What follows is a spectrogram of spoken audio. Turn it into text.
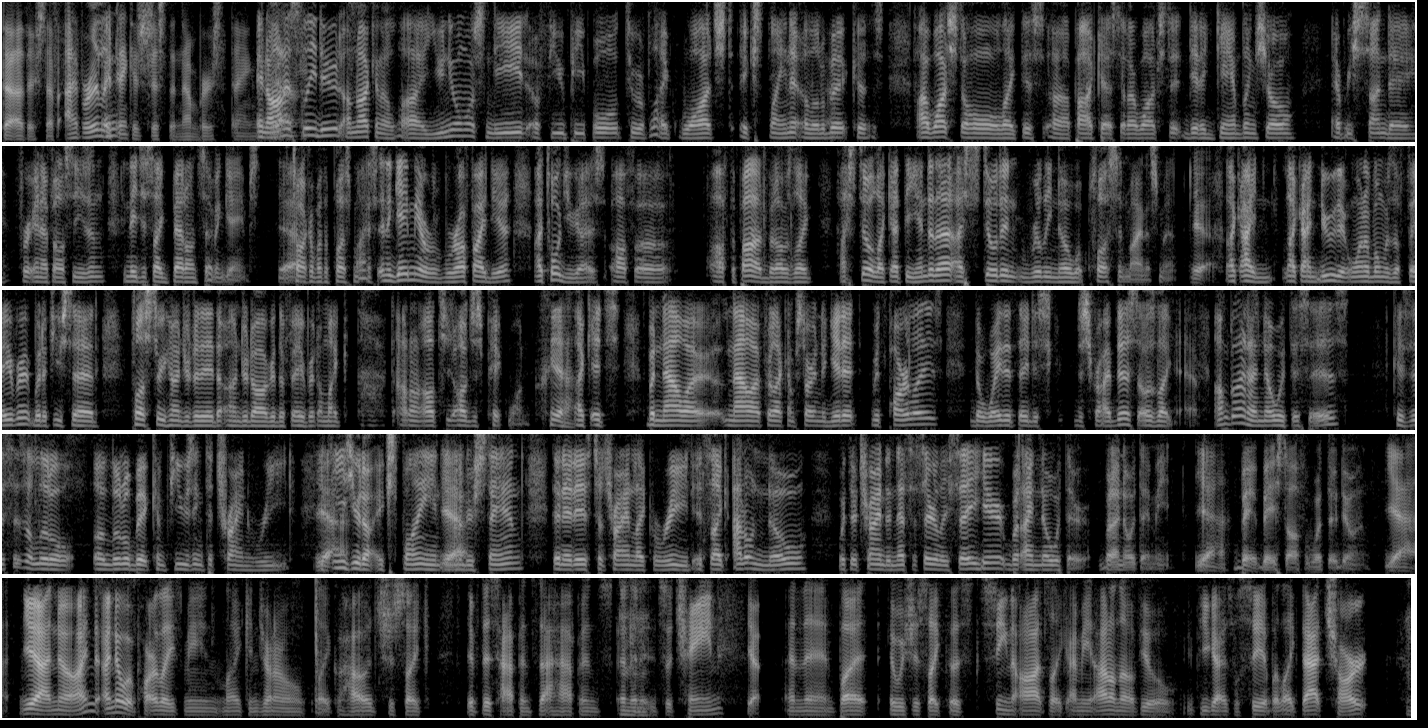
the other stuff. I really And- think it's just the numbers thing. And Yeah. honestly, dude, I'm not gonna lie. You almost need a few people to have like watched explain it a little bit because I watched the whole like this uh, podcast that I watched. It did a gambling show every Sunday for NFL season, and they just like bet on seven games, yeah, talk about the plus minus, and it gave me a rough idea. I told you guys off uh off the pod, but I was like, I still like at the end of that, I still didn't really know what plus and minus meant. yeah, Like I like I knew that one of them was a favorite, but if you said plus 300 are they the underdog or the favorite, I'm like, "Ah, I don't know. I'll, I'll just pick one. yeah, Like it's, but now I now I feel like I'm starting to get it with parlays. The way that they des- describe this, I was like. I'm glad I know what this is, because this is a little a little bit confusing to try and read. It's easier to explain and understand than it is to try and like read. It's like I don't know what they're trying to necessarily say here, but I know what they're but I know what they mean yeah, ba- based off of what they're doing. yeah, yeah. No, I, I know what parlays mean, like in general, like how it's just like if this happens, that happens, and then Mhm. it's a chain. Yeah. And then, but it was just like this seeing the odds. Like, I mean, I don't know if you if you guys will see it, but like that chart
